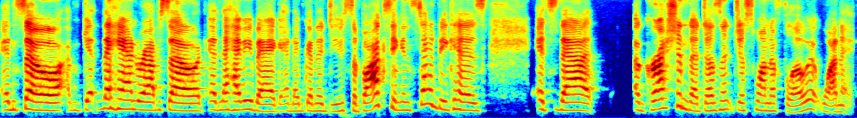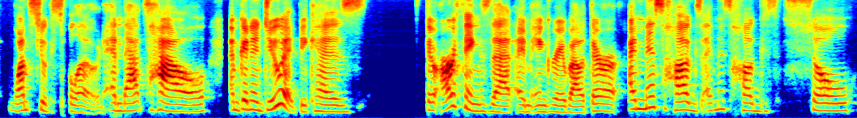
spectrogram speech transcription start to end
And so I'm getting the hand wraps out and the heavy bag and I'm going to do some boxing instead because it's that aggression that doesn't just want to flow, it want it wants to explode. And that's how I'm going to do it because there are things that I'm angry about. There are, I miss hugs. I miss hugs so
